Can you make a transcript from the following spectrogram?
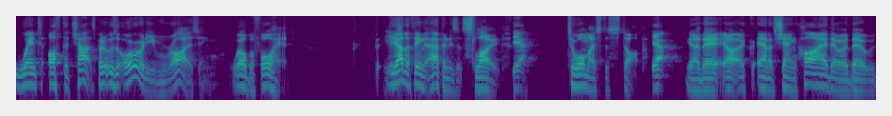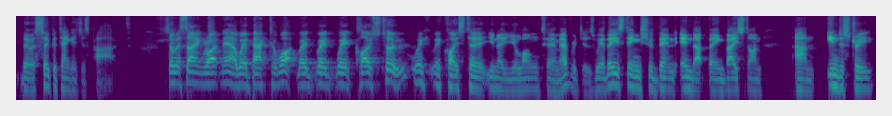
went off the charts, but it was already rising well beforehand. But the other thing that happened is it slowed yeah, to almost a stop. yeah. You know, they're uh, out of Shanghai. There were there were, there were super tankers just parked. So we're saying right now we're back to what? We're we're, we're close to. We're, we're close to you know your long term averages, where these things should then end up being based on um, industry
